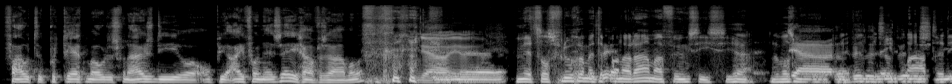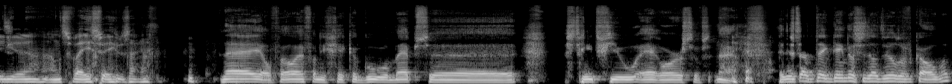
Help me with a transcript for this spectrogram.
foute portretmodus van huisdieren op je iPhone SE gaan verzamelen. Ja, En, ja, ja. eh, Net zoals vroeger met de panorama-functies. Ja, dat was Ja, een dat willen dat willen ze Ledematen niet. die eh, aan het zweven zweven zijn. Nee, of wel hè, van die gekke Google Maps, eh, Street View errors. Of, nou, ja. dus dat, ik denk dat ze dat wilden voorkomen.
